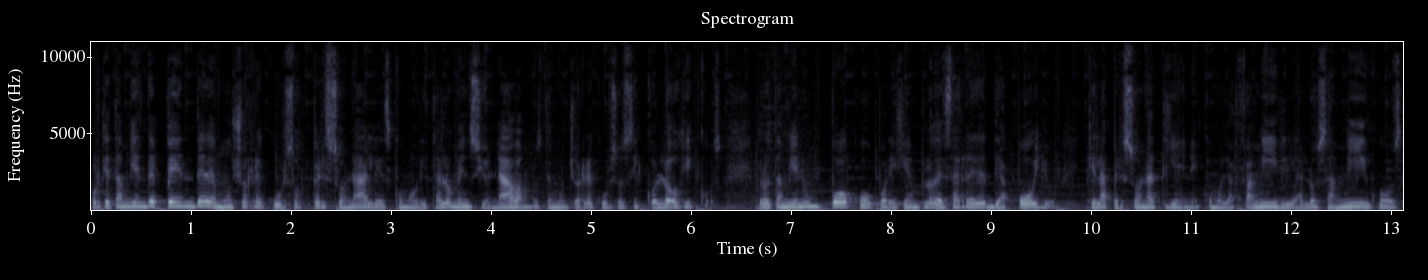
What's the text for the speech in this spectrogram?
porque también depende de muchos recursos personales, como ahorita lo mencionábamos, de muchos recursos psicológicos, pero también un poco, por ejemplo, de esas redes de apoyo que la persona tiene, como la familia, los amigos,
